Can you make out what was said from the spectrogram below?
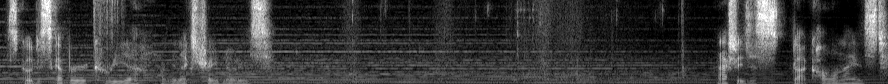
Let's go discover Korea, where the next trade is. Actually, is this not colonized?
